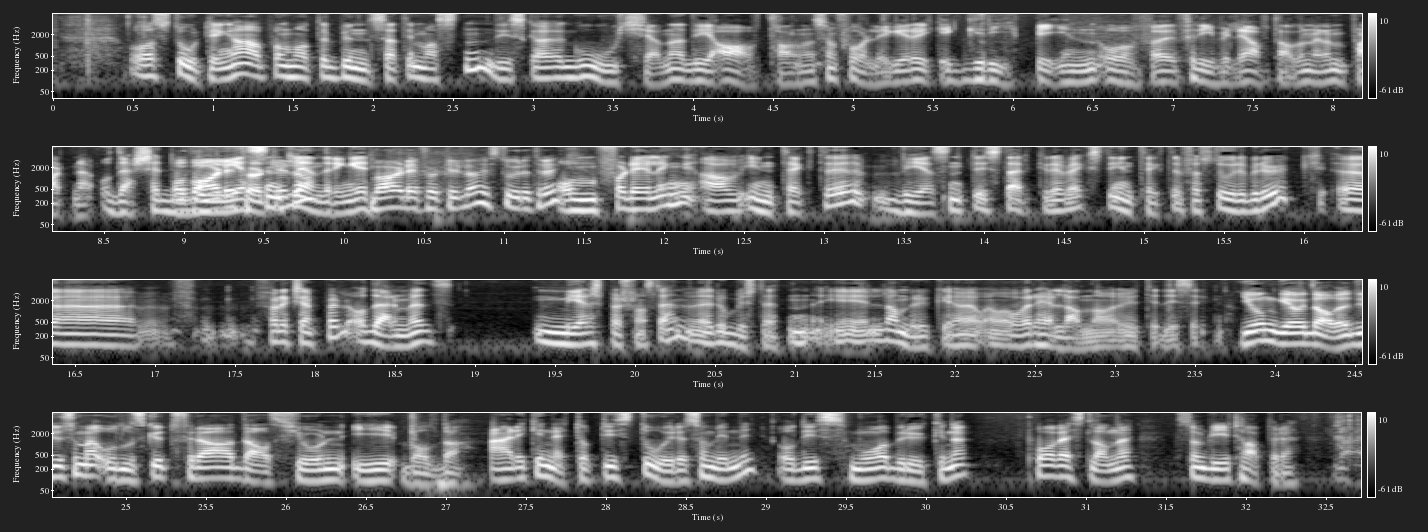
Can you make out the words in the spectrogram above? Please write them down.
Og Stortinget har på en måte bundet seg til masten. De skal godkjenne de avtalene som foreligger, og ikke gripe inn overfor frivillige avtaler mellom partene. Og det har skjedd vesentlige endringer. Hva har det ført til, da, i store trekk? Omfordeling av inntekter. Vesentlig sterkere vekst i inntekter for store bruk, eh, f.eks. Og dermed mer spørsmålstegn ved robustheten i landbruket over hele landet og ute i distriktene. Jon Georg Dale, du som er odelsgutt fra Dalsfjorden i Volda. Er det ikke nettopp de store som vinner, og de små brukene på Vestlandet som blir tapere? Nei.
